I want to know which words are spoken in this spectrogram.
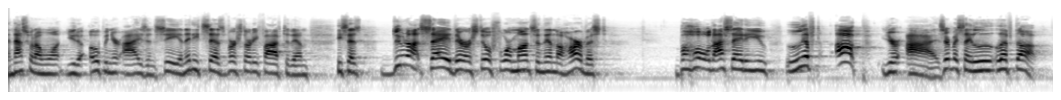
And that's what I want you to open your eyes and see. And then he says, verse 35 to them, he says, Do not say there are still four months and then the harvest. Behold, I say to you, lift up your eyes. Everybody say, lift up.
